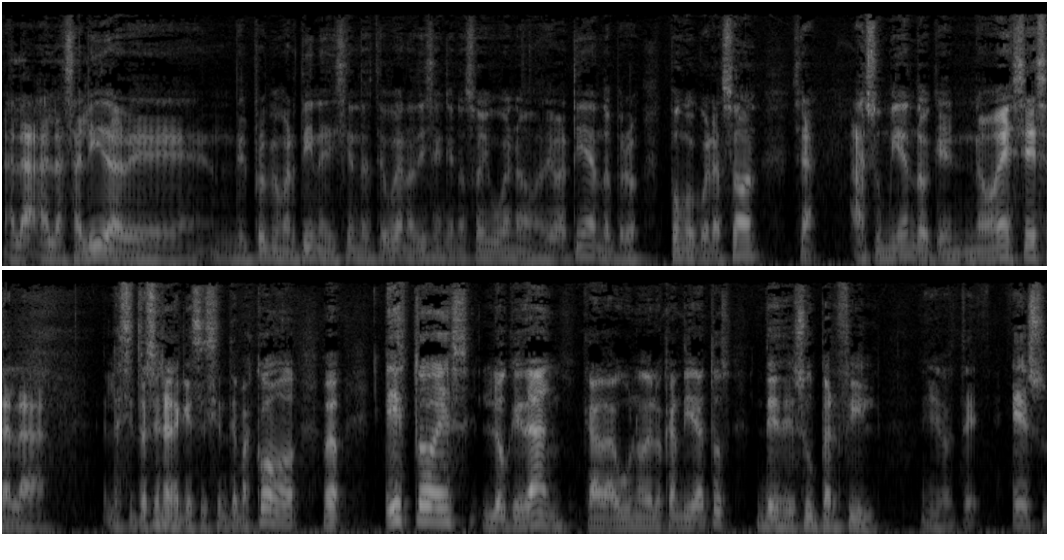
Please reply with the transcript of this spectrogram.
a la, a la salida de, del propio Martínez diciendo, este, bueno, dicen que no soy bueno debatiendo, pero pongo corazón. O sea, asumiendo que no es esa la, la situación en la que se siente más cómodo. Bueno, esto es lo que dan cada uno de los candidatos desde su perfil. Este, es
